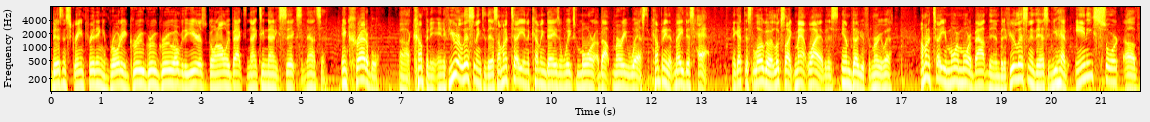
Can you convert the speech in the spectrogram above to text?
business, screen printing, embroidery. Grew, grew, grew over the years, going all the way back to 1996. And now it's an incredible uh, company. And if you are listening to this, I'm going to tell you in the coming days and weeks more about Murray West, the company that made this hat. They got this logo. It looks like Matt Wyatt, but it's MW for Murray West. I'm going to tell you more and more about them. But if you're listening to this and you have any sort of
